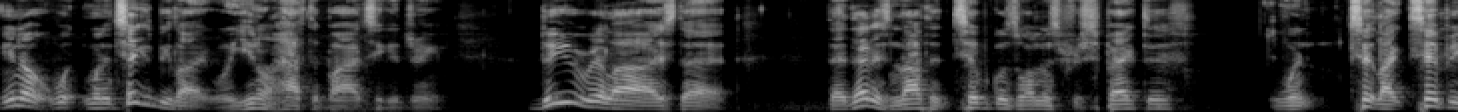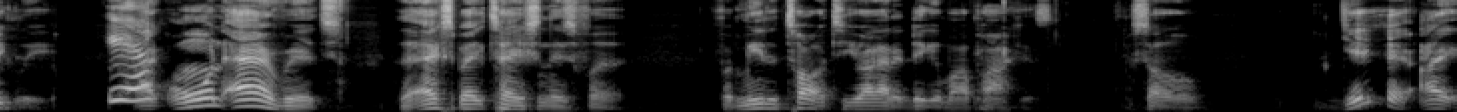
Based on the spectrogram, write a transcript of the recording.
you know, when, when the chicks be like, "Well, you don't have to buy a ticket drink," do you realize that that that is not the typical woman's perspective? When ty- like typically, Yeah. like on average, the expectation is for for me to talk to you, I got to dig in my pockets. So, yeah, I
